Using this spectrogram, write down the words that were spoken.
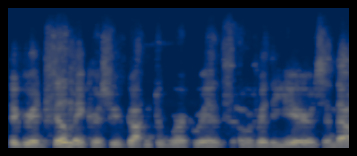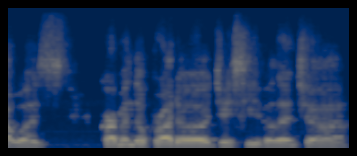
the grid filmmakers we've gotten to work with over the years, and that was Carmen Del Prado, JC Valencia,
